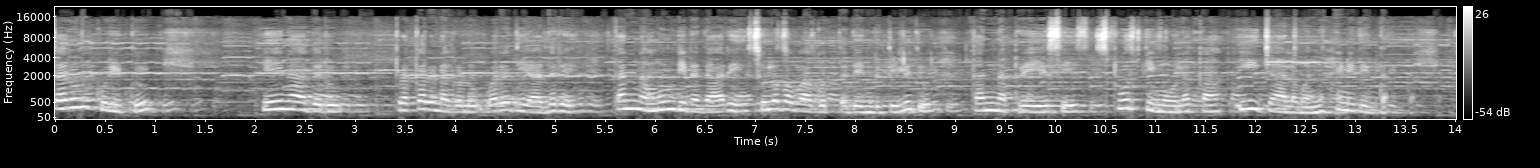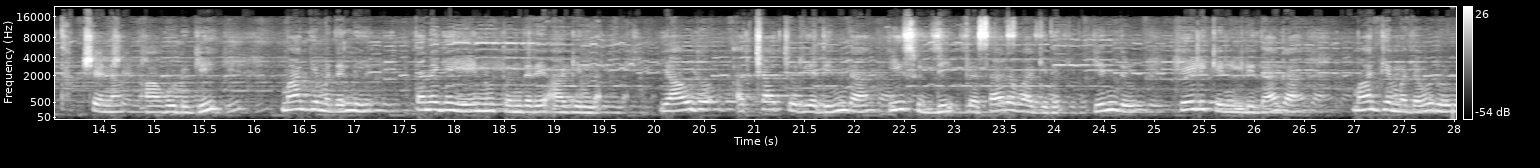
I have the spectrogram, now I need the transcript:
ತರುಣ್ ಕುರಿತು ಏನಾದರೂ ಪ್ರಕರಣಗಳು ವರದಿಯಾದರೆ ತನ್ನ ಮುಂದಿನ ದಾರಿ ಸುಲಭವಾಗುತ್ತದೆಂದು ತಿಳಿದು ತನ್ನ ಪ್ರೇಯಸಿ ಸ್ಫೂರ್ತಿ ಮೂಲಕ ಈ ಜಾಲವನ್ನು ಹೆಣೆದಿದ್ದ. ತಕ್ಷಣ ಆ ಹುಡುಗಿ ಮಾಧ್ಯಮದಲ್ಲಿ ತನಗೆ ಏನೂ ತೊಂದರೆ ಆಗಿಲ್ಲ. ಯಾವುದೋ ಅಚ್ಚಾಚುರ್ಯದಿಂದ ಈ ಸುದ್ದಿ ಪ್ರಸಾರವಾಗಿದೆ ಎಂದು ಹೇಳಿಕೆ ನೀಡಿದಾಗ ಮಾಧ್ಯಮದವರು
